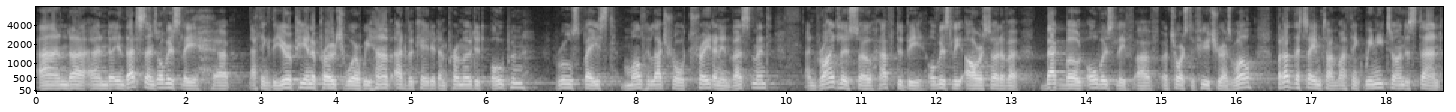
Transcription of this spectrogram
And, uh, and in that sense, obviously, uh, I think the European approach where we have advocated and promoted open, rules-based, multilateral trade and investment, and rightly so, have to be obviously our sort of a backbone, obviously, uh, towards the future as well. But at the same time, I think we need to understand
